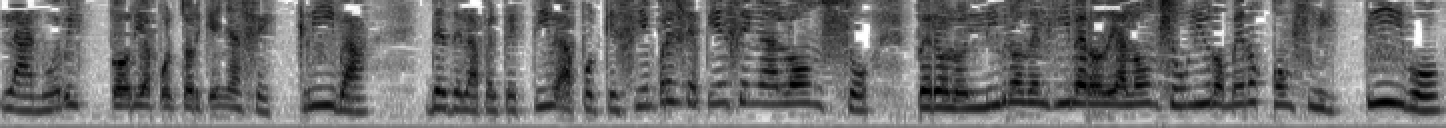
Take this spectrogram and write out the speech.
la nueva historia puertorriqueña se escriba desde la perspectiva, porque siempre se piensa en Alonso, pero los libros del Gíbero de Alonso un libro menos conflictivo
